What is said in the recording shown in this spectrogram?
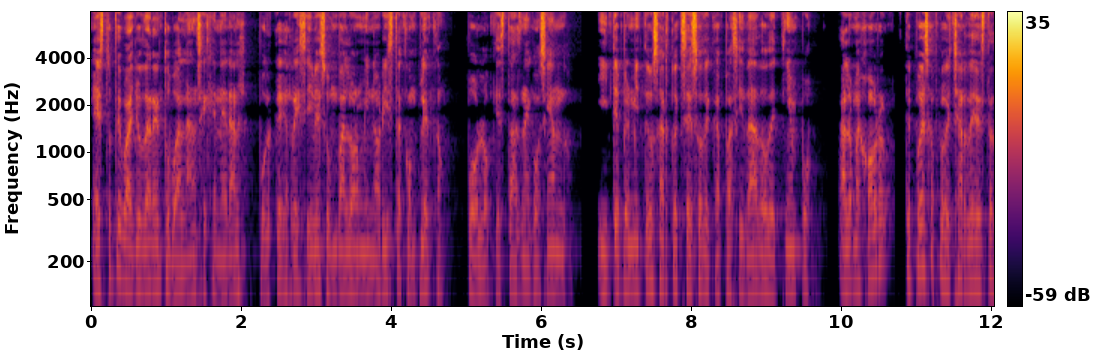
Esto te va a ayudar en tu balance general porque recibes un valor minorista completo por lo que estás negociando y te permite usar tu exceso de capacidad o de tiempo. A lo mejor te puedes aprovechar de esta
